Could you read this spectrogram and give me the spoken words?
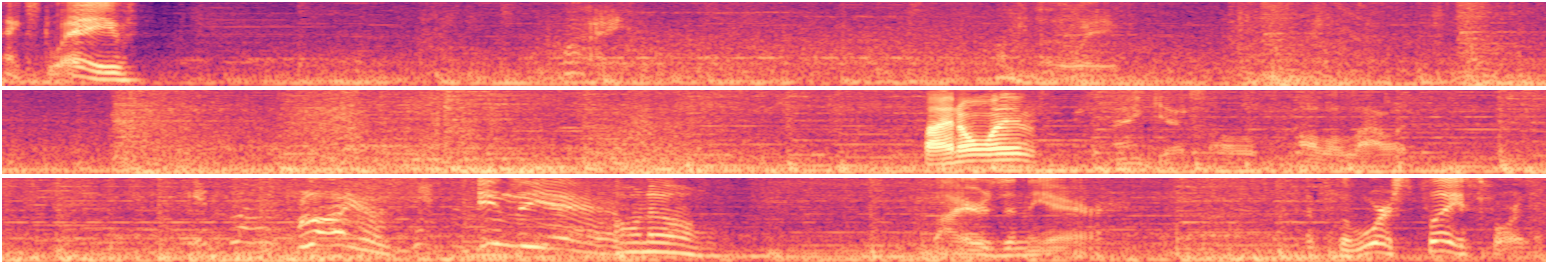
Next wave. Final wave? I guess I'll I'll allow it. Flyers in the air. Oh no! Fires in the air. That's the worst place for them.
